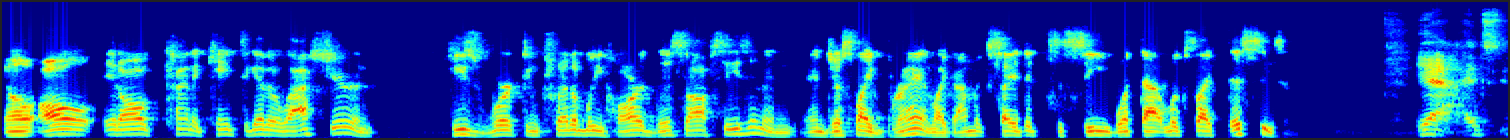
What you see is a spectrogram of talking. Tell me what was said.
you know all it all kind of came together last year and he's worked incredibly hard this offseason and and just like Brant, like I'm excited to see what that looks like this season. Yeah, it's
